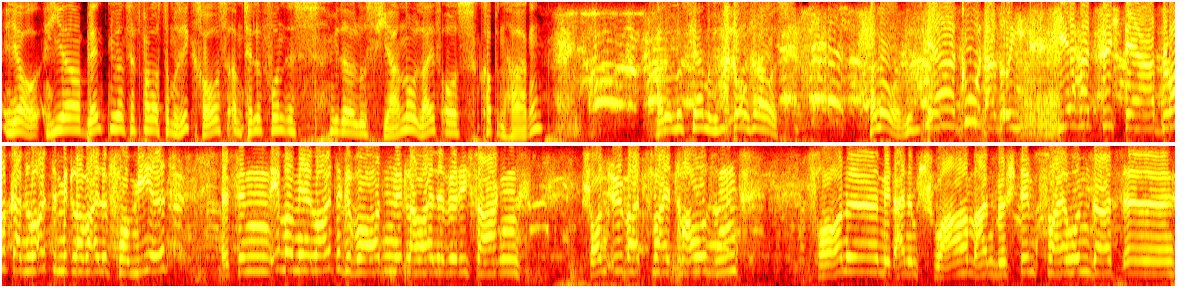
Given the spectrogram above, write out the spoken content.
Ja, hier blenden wir uns jetzt mal aus der Musik raus. Am Telefon ist wieder Luciano, live aus Kopenhagen. Hallo Luciano, wie sieht es bei euch aus? Hallo, wie sieht's bei Ja gut, also hier hat sich der Block an Leute mittlerweile formiert. Es sind immer mehr Leute geworden, mittlerweile würde ich sagen schon über 2000 vorne mit einem Schwarm an bestimmt 200 äh,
